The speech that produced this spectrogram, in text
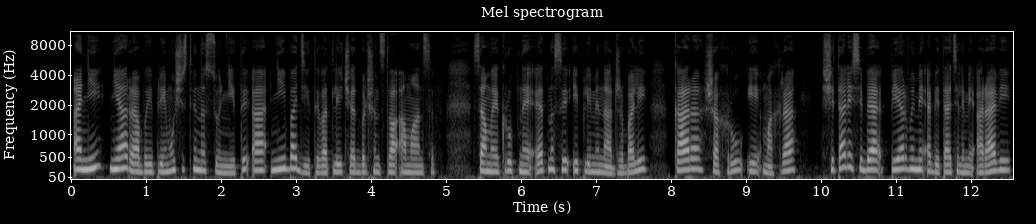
Они не арабы и преимущественно сунниты, а не ибадиты, в отличие от большинства аманцев. Самые крупные этносы и племена джабали – Кара, Шахру и Махра – считали себя первыми обитателями Аравии,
